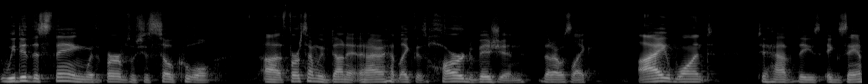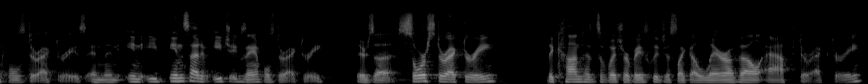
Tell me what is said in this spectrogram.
we did this thing with verbs, which is so cool. Uh, first time we've done it, and I had like this hard vision that I was like, I want to have these examples directories. And then in inside of each examples directory, there's a source directory, the contents of which are basically just like a Laravel app directory.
